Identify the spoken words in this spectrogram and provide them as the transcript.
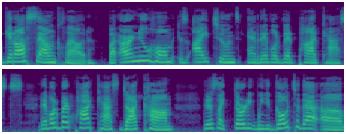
get off SoundCloud, but our new home is iTunes and Revolver Podcasts. RevolverPodcast.com. There's like 30 when you go to that uh,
